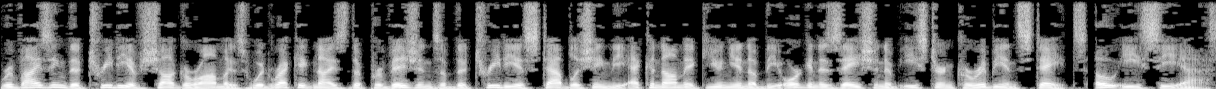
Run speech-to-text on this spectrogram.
revising the Treaty of Chaguaramas would recognize the provisions of the treaty establishing the Economic Union of the Organization of Eastern Caribbean States OECS.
